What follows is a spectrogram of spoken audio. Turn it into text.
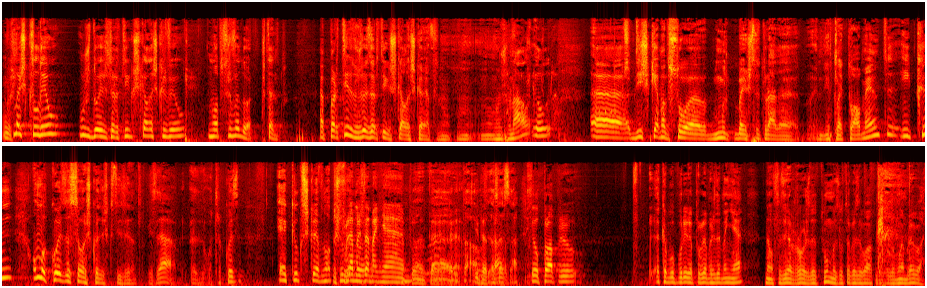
mas... mas que leu os dois artigos que ela escreveu no Observador. Portanto, a partir dos dois artigos que ela escreve no, no, no jornal, ele uh, diz que é uma pessoa muito bem estruturada intelectualmente e que uma coisa são as coisas que se dizem na televisão, outra coisa é aquilo que se escreve no Observador. Os programas da manhã, pronto, é, tal, e da tarde. Ele próprio acabou por ir a programas da manhã, não fazer arroz da tu, mas outra coisa qualquer, não me lembro agora.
